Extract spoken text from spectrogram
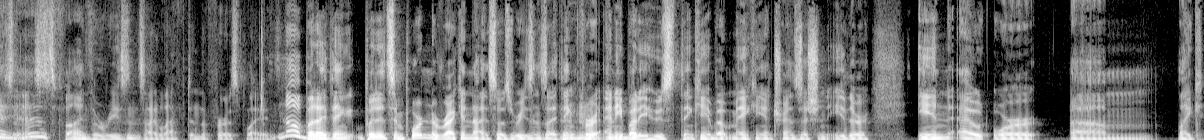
reasons. it's fine. The reasons I left in the first place. No, but I think, but it's important to recognize those reasons. I think for Mhm. anybody who's thinking about making a transition, either in, out, or um, like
